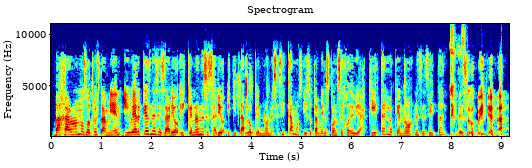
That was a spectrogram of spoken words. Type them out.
bajarnos nosotros también y ver qué es necesario y qué no es necesario y quitar lo que no necesitamos. Y eso también es consejo de vida. Quiten lo que no necesitan de su vida.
